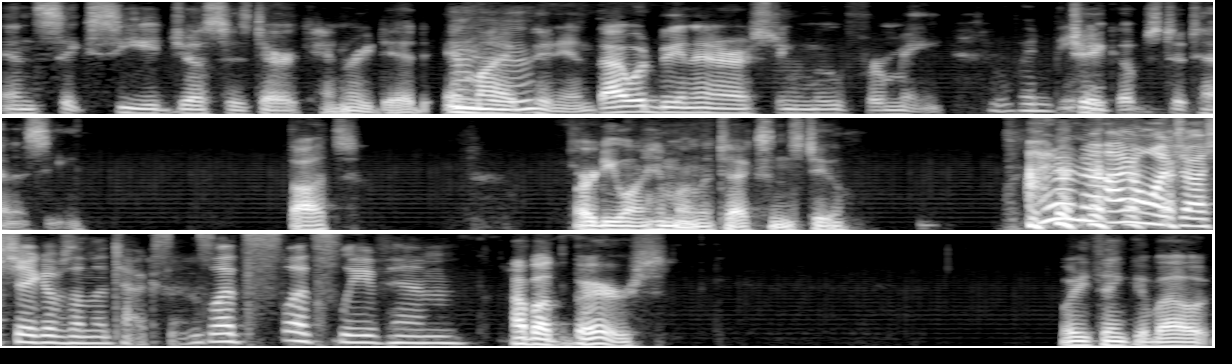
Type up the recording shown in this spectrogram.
and succeed just as Derrick Henry did, in my Mhm. opinion. That would be an interesting move for me. Jacobs to Tennessee. Thoughts? Or do you want him on the Texans too? I don't know. I don't want Josh Jacobs on the Texans. Let's let's leave him. How about the Bears? What do you think about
